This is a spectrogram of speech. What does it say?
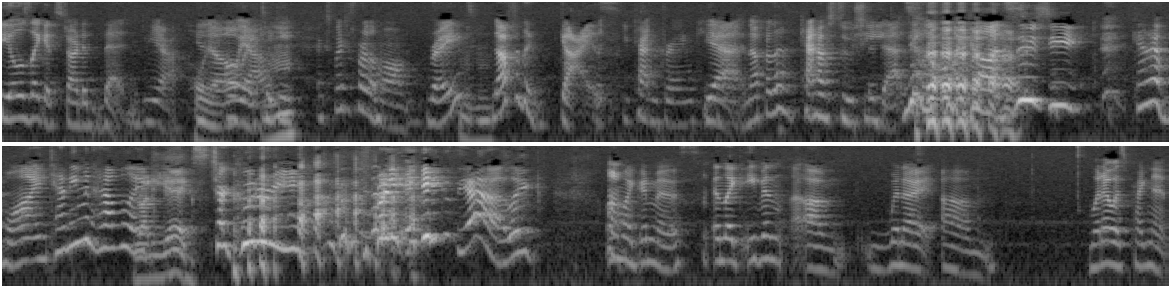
feels like it started then. Yeah, Oh, You yeah. know, Oh, like yeah. taking especially for the mom. right? Mhm. Not for the guys. Like you can't drink. You yeah, can't, not for the can't have the sushi. dads. oh my god, sushi. Can't have wine. Can't even have like Runny eggs. charcuterie, runny eggs. Yeah, like oh my goodness. And like even um, when I um, when I was pregnant,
